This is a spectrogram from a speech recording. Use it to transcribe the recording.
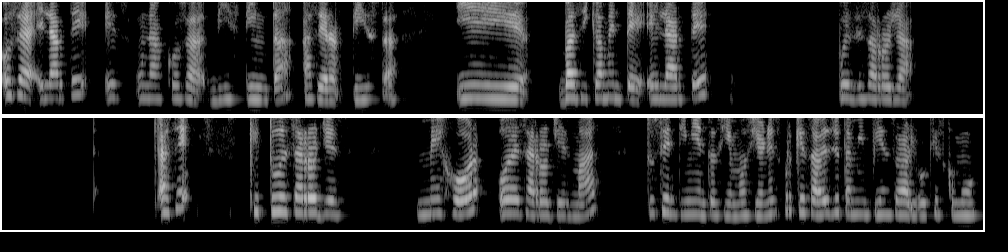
o sea, el arte es una cosa distinta a ser artista. Y básicamente el arte, pues desarrolla, hace que tú desarrolles mejor o desarrolles más tus sentimientos y emociones, porque, sabes, yo también pienso algo que es como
